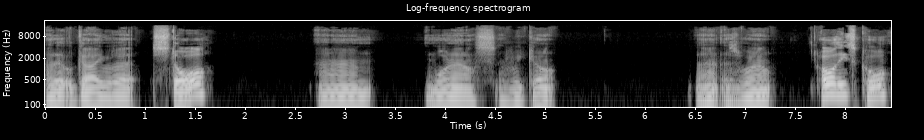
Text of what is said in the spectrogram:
a little guy with a stall. Um, what else have we got? That as well. Oh, these are cool.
